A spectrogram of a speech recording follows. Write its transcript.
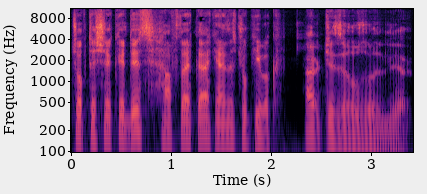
Çok teşekkür ederiz. Haftaya kadar kendinize çok iyi bakın. Herkese huzur diliyorum.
